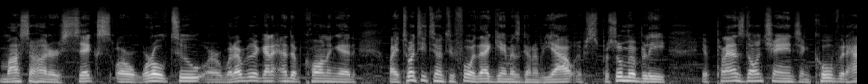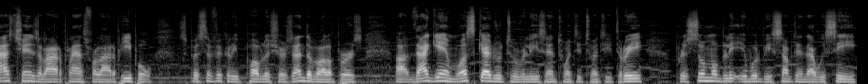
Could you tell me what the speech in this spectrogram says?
Monster Hunter 6 or World 2 or whatever they're going to end up calling it, by 2024, that game is going to be out. Presumably, if plans don't change, and COVID has changed a lot of plans for a lot of people, specifically publishers and developers, uh, that game was scheduled to release in 2023. Presumably, it would be something that we see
